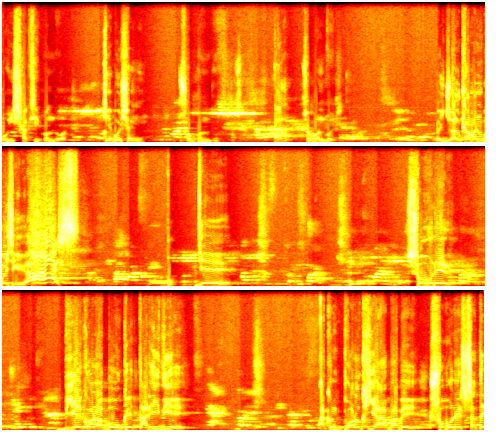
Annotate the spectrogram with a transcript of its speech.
বৈশাখী বন্দ্যোপাধ্যায়। কে বৈশাখী? শোভন হ্যাঁ? শোভন বৈশাখী। ওই জলকামান বৈশাখী! যে শোভনের বিয়ে করা বউকে তাড়িয়ে দিয়ে এখন পরখিয়া ভাবে শোভনের সাথে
